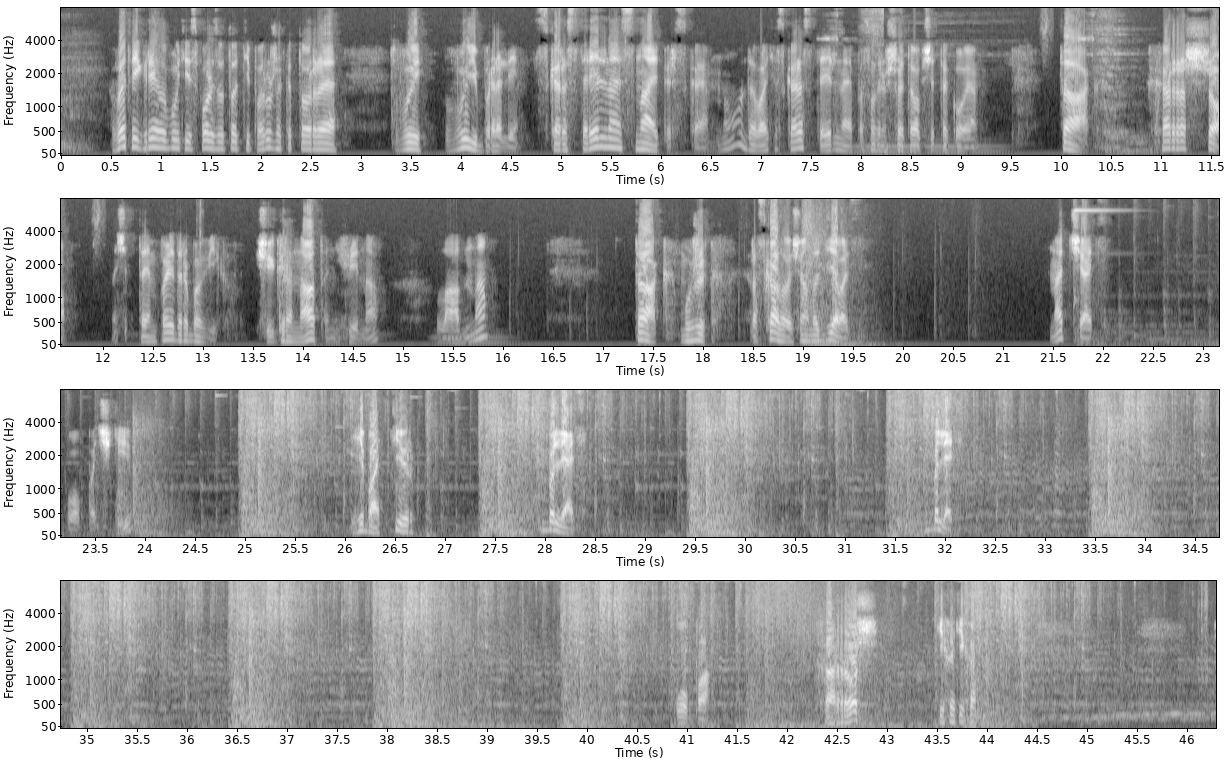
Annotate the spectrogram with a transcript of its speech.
В этой игре вы будете использовать тот тип оружия, которое вы выбрали. Скорострельная снайперская. Ну, давайте скорострельная. Посмотрим, что это вообще такое. Так, хорошо. Значит, ТМП и дробовик. Еще и граната, ни хрена. Ладно. Так, мужик, рассказывай, что надо делать. Начать. Опачки. Ебать, тир. Блять. Блять. Опа. Хорош. Тихо, тихо.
